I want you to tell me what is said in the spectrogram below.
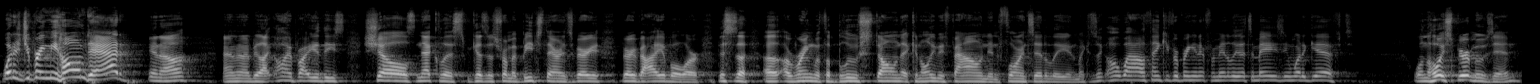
"What did you bring me home, Dad?" You know, and then I'd be like, "Oh, I brought you these shells necklace because it's from a beach there and it's very very valuable." Or this is a, a, a ring with a blue stone that can only be found in Florence, Italy. And my kid's like, "Oh wow, thank you for bringing it from Italy. That's amazing. What a gift." Well, when the Holy Spirit moves in,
